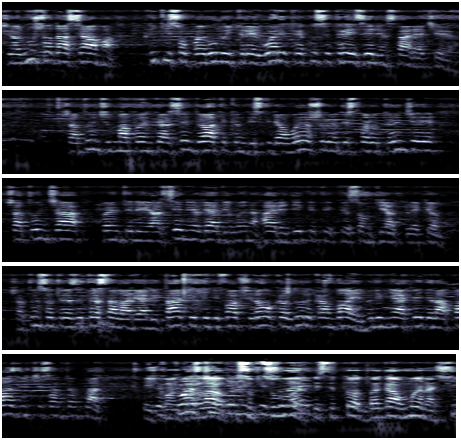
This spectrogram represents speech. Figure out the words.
Și el nu și-a dat seama cât i s-a părut lui trei ori, trecuse trei zile în starea aceea. Și atunci, numai Părinte Arsenie, deodată când deschideau ușile, au dispărut îngerii și atunci Părintele Arsenie îl dea de mână, hai ridică-te că s-a încheiat, plecăm. Și atunci s-a trezit ăsta la realitate, că de fapt și era o căldură ca în baie, nu le venea crede la paznic ce s-a întâmplat. Îi și controlau sub țumări peste tot, băgau mâna și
